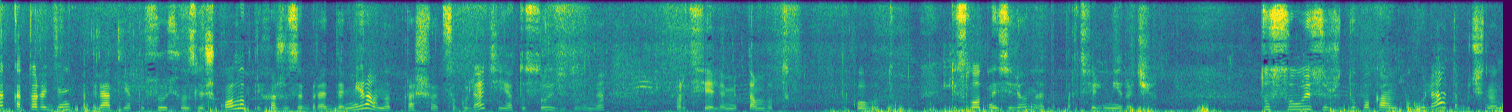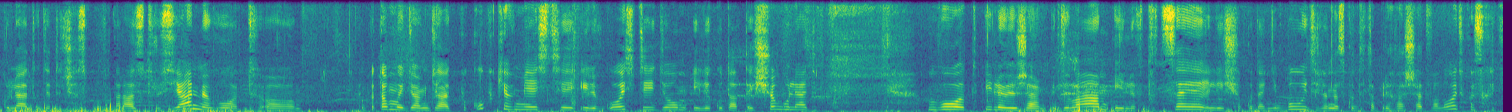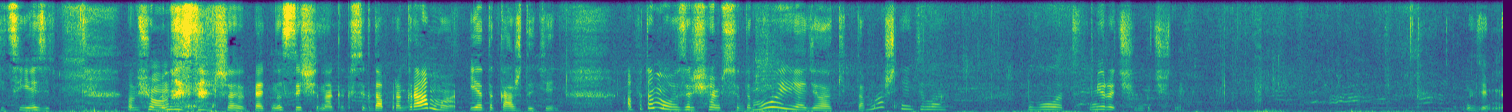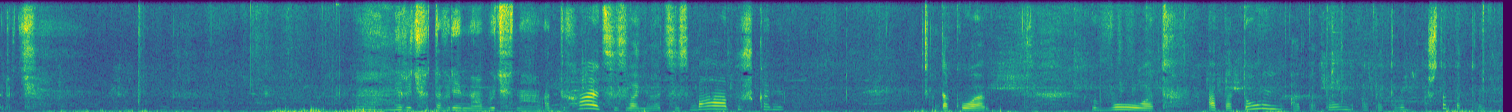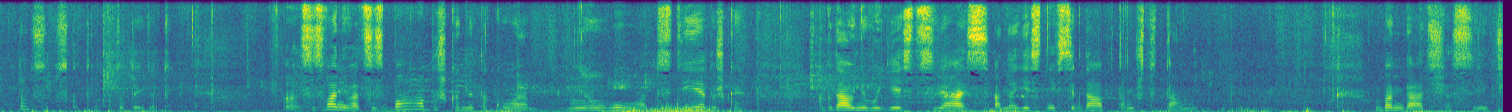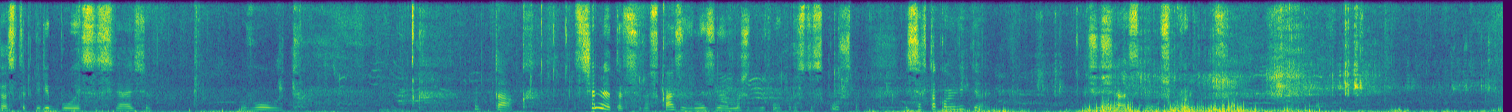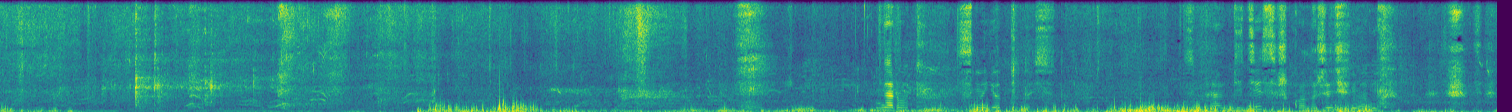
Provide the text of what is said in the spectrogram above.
Так, который день подряд я тусуюсь возле школы, прихожу забирать Дамира, он отпрашивается гулять, и я тусуюсь с двумя портфелями. Там вот такой вот кислотный зеленый, это портфель Мироча. Тусуюсь, жду, пока он погуляет. Обычно он гуляет где-то час-полтора с друзьями. Вот. э, потом мы идем делать покупки вместе, или в гости идем, или куда-то еще гулять. Вот, или уезжаем по делам, или в ТЦ, или еще куда-нибудь, или нас куда-то приглашает Володька сходить, съездить. В общем, у нас дальше опять насыщенная, как всегда, программа, и это каждый день. А потом мы возвращаемся домой, я делаю какие-то домашние дела. Вот, Мирыч обычно. Где Мирыч? Мирыч в это время обычно отдыхает, созванивается с бабушками такое. Вот. А потом, а потом, а потом, а что потом? Потом суп с котом. Кто-то идет. А, Созваниваться с бабушками такое. Вот. С дедушкой. Когда у него есть связь, она есть не всегда, потому что там бомбят сейчас и часто перебои со связью. Вот. Вот так. Зачем я это все рассказываю, не знаю. Может быть, мне просто скучно. Если в таком виде ощущаю свою школьницу. Народ снует туда-сюда. Собирают детей со школы. Женщина одна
